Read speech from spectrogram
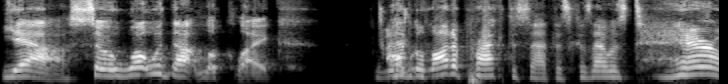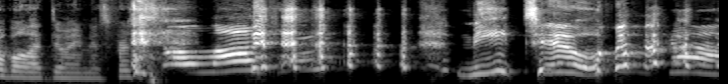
yeah so what would that look like I have a lot of practice at this because I was terrible at doing this for so long. Me too. Oh yeah.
